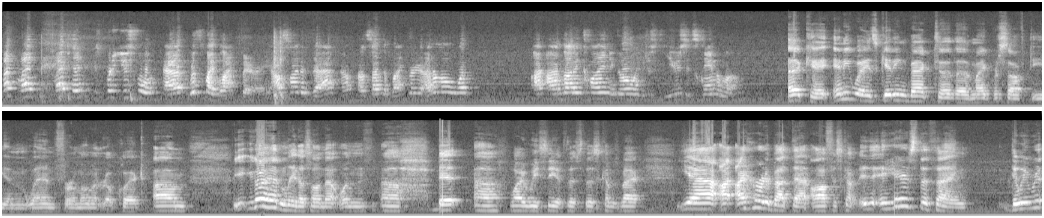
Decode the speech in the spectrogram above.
my, my, my pick is pretty useful at, with my BlackBerry. Outside of that, outside of the BlackBerry, I don't know what. I, I'm not inclined to go and just standalone. Okay, anyways, getting back to the Microsoft and Len for a moment, real quick. Um, you, you go ahead and lead us on that one uh, bit. Uh, why we see if this this comes back. Yeah, I, I heard about that Office. It, it- here's the thing: do we?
